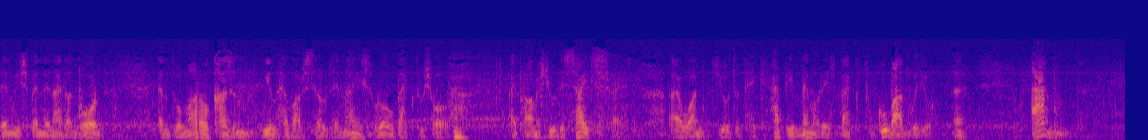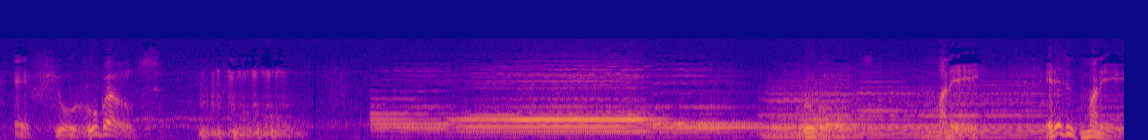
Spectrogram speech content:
then we spend the night on board. And tomorrow, cousin, we'll have ourselves a nice row back to shore. I promise you the sights. I, I want you to take happy memories back to Kuban with you. eh? And a few rubles. Rubles. Money. It isn't money,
